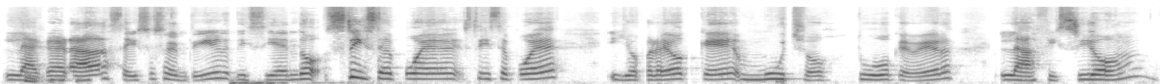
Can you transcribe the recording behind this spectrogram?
la grada se hizo sentir diciendo, sí se puede, sí se puede. Y yo creo que mucho tuvo que ver la afición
